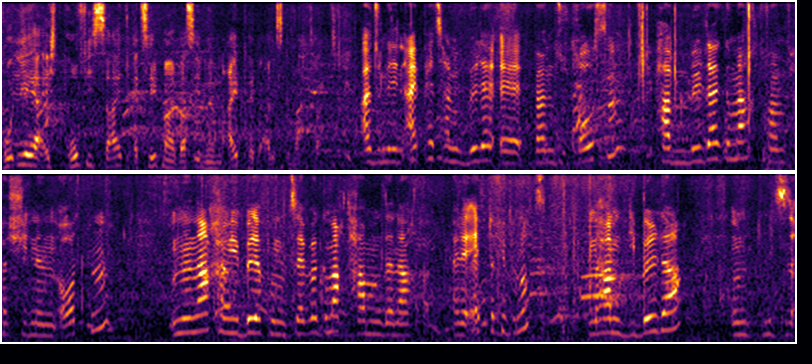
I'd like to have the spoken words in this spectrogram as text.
Wo ihr ja echt Profis seid, erzählt mal, was ihr mit dem iPad alles gemacht habt. Also mit den iPads haben wir Bilder, äh, waren so draußen, haben Bilder gemacht von verschiedenen Orten. Und danach haben wir Bilder von uns selber gemacht, haben danach eine App dafür benutzt und haben die Bilder und mit diesen,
